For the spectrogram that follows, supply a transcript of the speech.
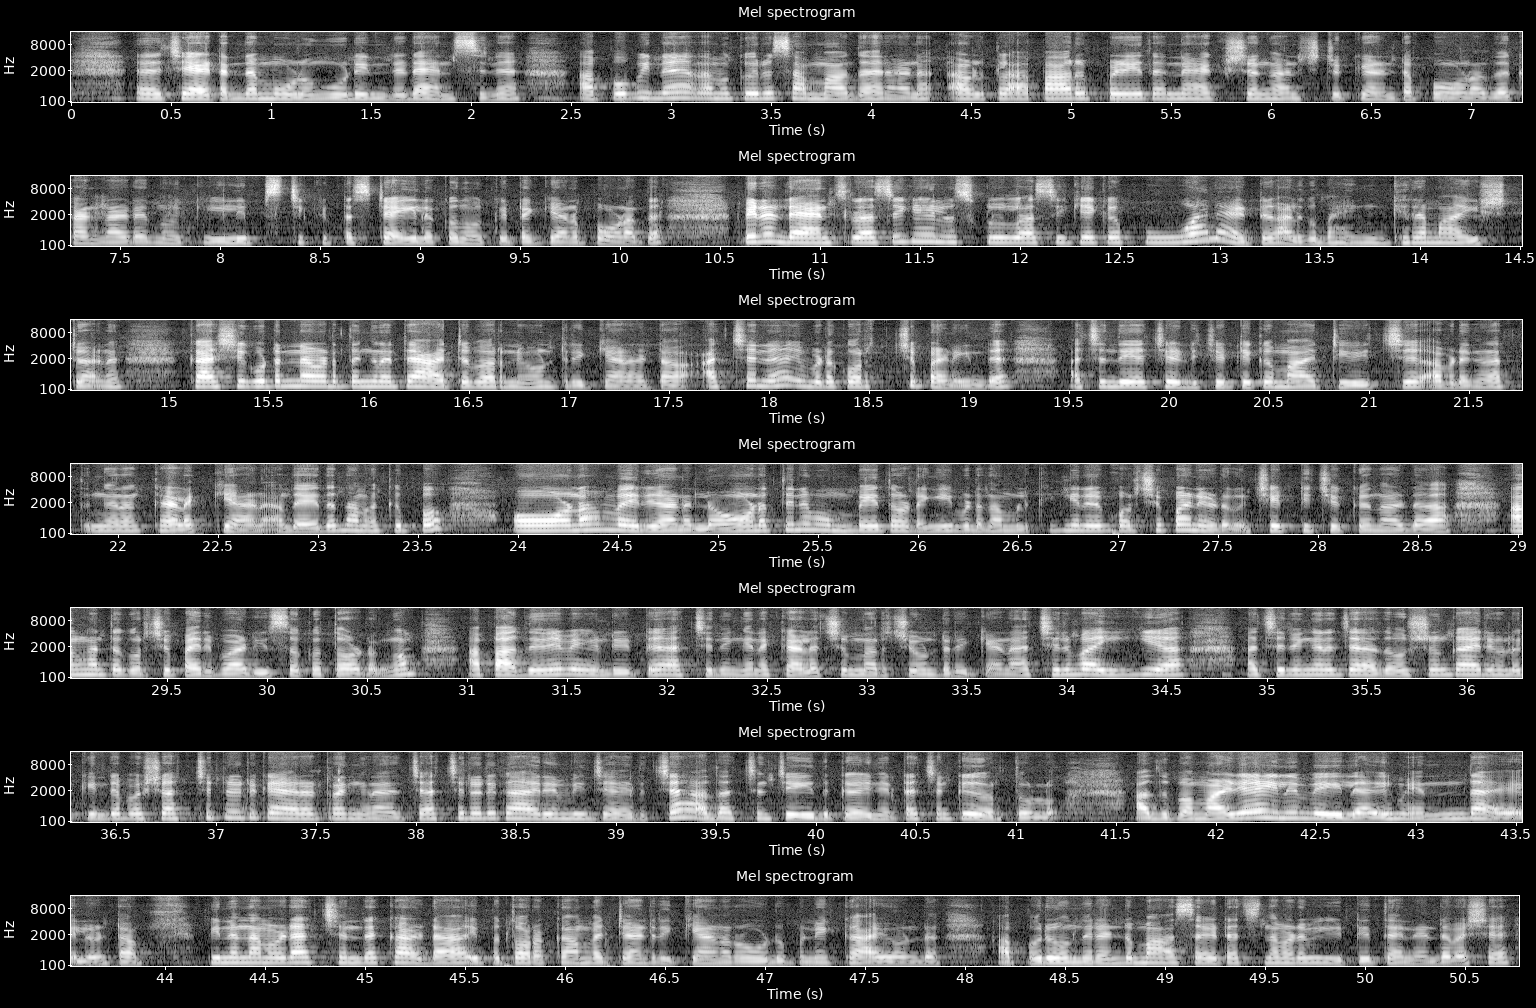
ചേട്ടന്റെ മോളും കൂടി ഉണ്ട് ഡാൻസിന്. അപ്പോൾ പിന്നെ നമുക്കൊരു സമാധാനമാണ് അവൾ പാറു ഇപ്പോഴേ തന്നെ ആക്ഷൻ കാണിച്ചിട്ടൊക്കെയാണ് കേട്ടോ പോണത്. കണ്ണാടി നോക്കി ലിപ്സ്റ്റിക് ഇട്ട സ്റ്റൈലൊക്കെ നോക്കിയിട്ടൊക്കെയാണ് പോണത്. പിന്നെ ഡാൻസ് ക്ലാസ്സിലേക്ക് സ്കൂൾ ക്ലാസ്സിലേക്കൊക്കെ പോകാനായിട്ട് ആൾക്ക് ഭയങ്കരമായി ഇഷ്ടമാണ് കാശിക്കുട്ടൻ അവിടുത്തെ ഇങ്ങനെ ടാറ്റ പറഞ്ഞുകൊണ്ടിരിക്കുകയാണ് കേട്ടോ അച്ഛന് ഇവിടെ കുറച്ച് പണിയുണ്ട്. അച്ഛൻ ദേ മാറ്റി വെച്ച് അവിടെ ഇങ്ങനെ ഇങ്ങനെ കിളക്കുകയാണ് അതായത് നമുക്കിപ്പോൾ ഓണം വരികയാണല്ലോ. ഓണത്തിന് മുമ്പേ തുടങ്ങി ഇവിടെ നമ്മൾക്ക് ഇങ്ങനെ കുറച്ച് പണി തുടങ്ങും. ചെട്ടിച്ചൊക്കെ നടുക അങ്ങനത്തെ കുറച്ച് പരിപാടീസൊക്കെ തുടങ്ങും. അപ്പോൾ അതിന് വേണ്ടിയിട്ട് അച്ഛനിങ്ങനെ കിളച്ച് മറിച്ചുകൊണ്ടിരിക്കുകയാണ്. അച്ഛന് വയ്യ. അച്ഛനിങ്ങനെ ജലദോഷവും കാര്യങ്ങളൊക്കെ ഉണ്ട്. പക്ഷേ അച്ഛന്റെ ഒരു ക്യാരക്ടർ എങ്ങനെയാണെന്ന് വെച്ചാൽ അച്ഛനൊരു കാര്യം വിചാരിച്ചാൽ അത് അച്ഛൻ ചെയ്ത് കഴിഞ്ഞിട്ട് അച്ഛൻ കയർത്തുള്ളൂ അതിപ്പോൾ മഴയായാലും വെയിലായാലും എന്തായാലും കേട്ടോ പിന്നെ നമ്മുടെ അച്ഛന്റെ കട ഇപ്പോൾ തുറക്കാൻ പറ്റാണ്ടിരിക്കുകയാണ്. റോഡ് പണിയൊക്കെ ആയതുകൊണ്ട് അപ്പോൾ ഒരു ഒന്ന് രണ്ട് മാസമായിട്ട് അച്ഛൻ നമ്മുടെ വീട്ടിൽ തന്നെ ഉണ്ട്. പക്ഷേ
